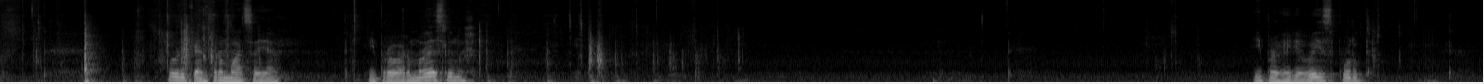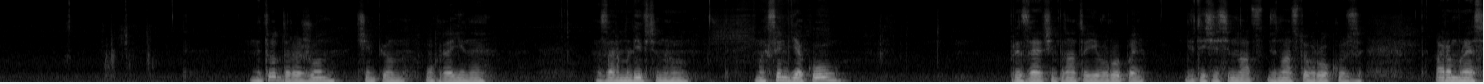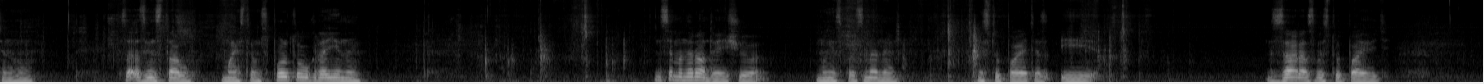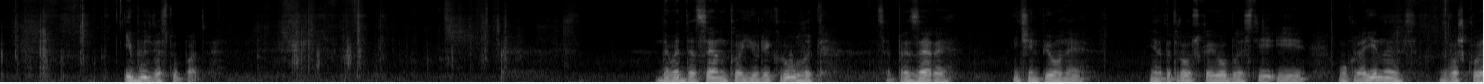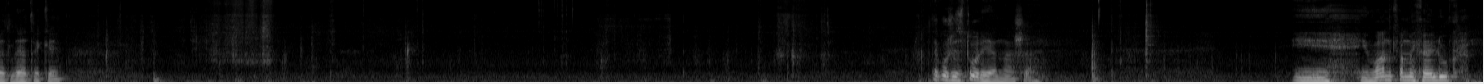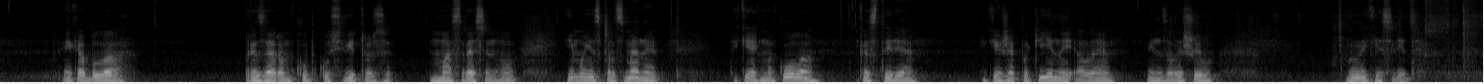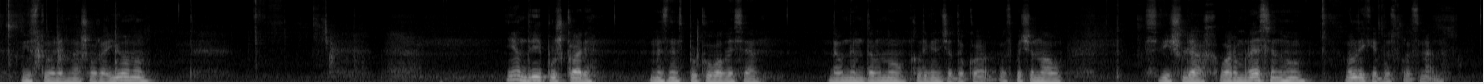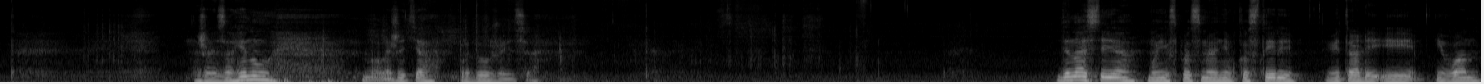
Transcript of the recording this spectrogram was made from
Велика інформація і про армреслінг. І про гирьовий спорт. Дмитро Дорожон, чемпіон України з армліфтингу. Максим Дяков, призер чемпіонату Європи 2017 року з армреслінгу. Зараз він став майстром спорту України. Це мене радує, що мої спортсмени виступають і зараз виступають і будуть виступати. Давид Даценко, Юрій Круглик це призери і чемпіони Дніпропетровської області і України з важкої атлетики. Також історія наша. І Іванка Михайлюк, яка була призером Кубку світу з мас-реслінгу, і мої спортсмени, такі як Микола Кастиря, який вже покійний, але він залишив великий слід в історії нашого району. І Андрій Пушкар. Ми з ним спілкувалися давним-давно, коли він ще розпочинав свій шлях в армреслінгу. Великий був спортсмен. На жаль, загинув, ну, але життя продовжується. Династія моїх спортсменів Костирі, Віталій і Іван.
